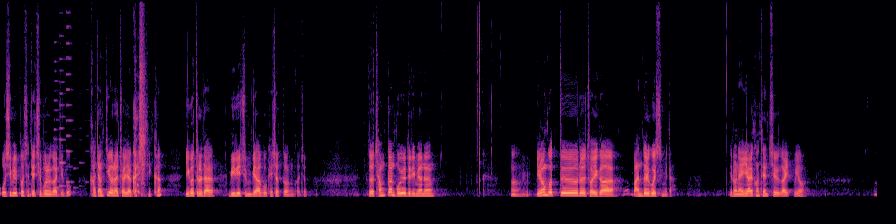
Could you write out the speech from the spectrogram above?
51% 지분을 가지고 가장 뛰어난 전략가시니까 이것들을 다 미리 준비하고 계셨던 거죠. 그래서 잠깐 보여드리면은 어, 이런 것들을 저희가 만들고 있습니다. 이런 AR 컨텐츠가 있고요. 어,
